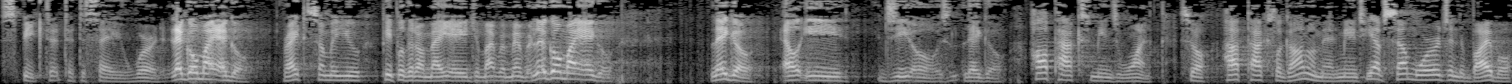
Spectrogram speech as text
Speak, to, to, to say word. Lego my Eggo, right? Some of you people that are my age, you might remember. Lego my Eggo. Lego, L-E-G-O is Lego. Hapax means one. So hapax legonomen means you have some words in the Bible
